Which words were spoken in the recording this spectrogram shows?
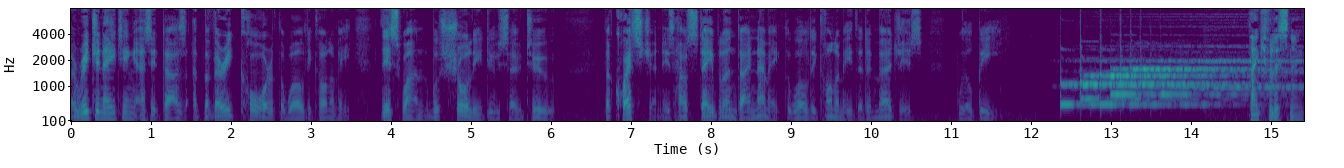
Originating as it does at the very core of the world economy, this one will surely do so too. The question is how stable and dynamic the world economy that emerges will be. Thank you for listening.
